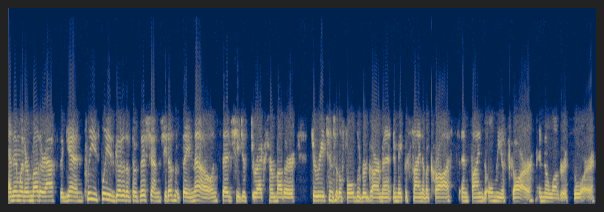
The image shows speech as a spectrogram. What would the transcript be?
And then when her mother asks again, please, please go to the physician, she doesn't say no. Instead, she just directs her mother to reach into the folds of her garment and make the sign of a cross and finds only a scar and no longer a sore.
